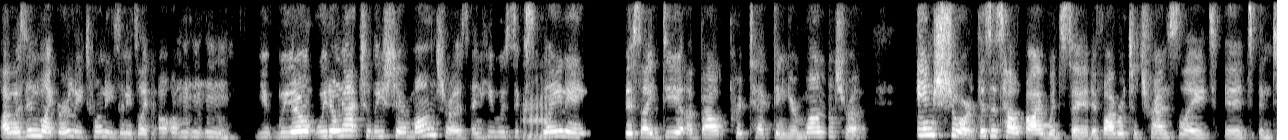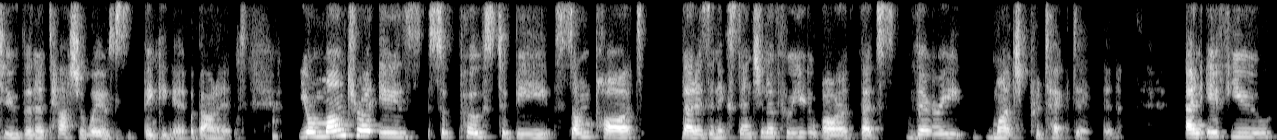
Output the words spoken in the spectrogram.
I was in my early 20s and he's like, oh, mm, mm. You, we don't we don't actually share mantras. And he was mm. explaining mm. this idea about protecting your mantra. In short, this is how I would say it if I were to translate it into the Natasha way of thinking it about it. Hmm. your mantra is supposed to be some part that is an extension of who you are that's very much protected. And if you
